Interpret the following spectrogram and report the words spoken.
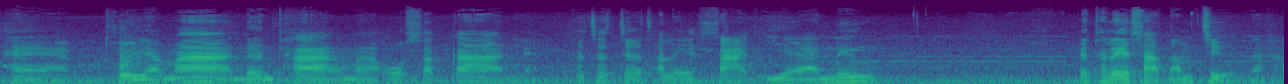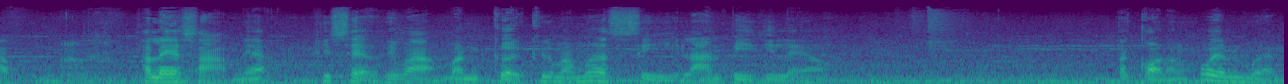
แถบโทยาม่าเดินทางมาโอซาก้าเนี่ย ก็จะเจอทะเลสาบอีกอันนึง เป็นทะเลสาบน้ำจืดนะครับอ่า ทะเลสาบเนี่ยพิเศษที่ว่ามันเกิดขึ้นมาเมื่อ 4 ล้านปีที่แล้ว แต่ก่อนนั้นก็เป็นเหมือน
